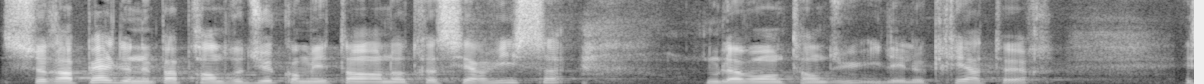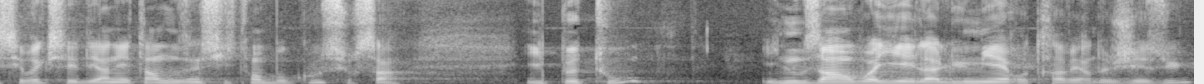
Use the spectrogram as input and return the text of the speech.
Ce rappel de ne pas prendre Dieu comme étant en notre service, nous l'avons entendu, il est le Créateur. Et c'est vrai que ces derniers temps, nous insistons beaucoup sur ça. Il peut tout. Il nous a envoyé la lumière au travers de Jésus.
